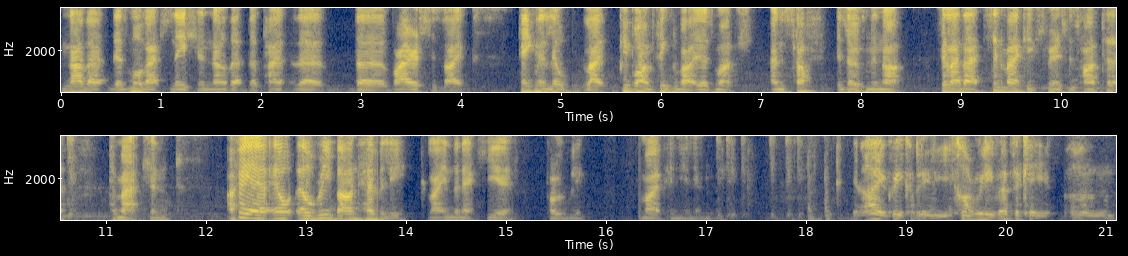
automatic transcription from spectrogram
now that there's more vaccination now that the the the virus is like taking a little like people aren't thinking about it as much and stuff is opening up i feel like that cinematic experience is hard to to match and i think it- it'll, it'll rebound heavily like in the next year probably in my opinion. Yeah, I agree completely. You can't really replicate um,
